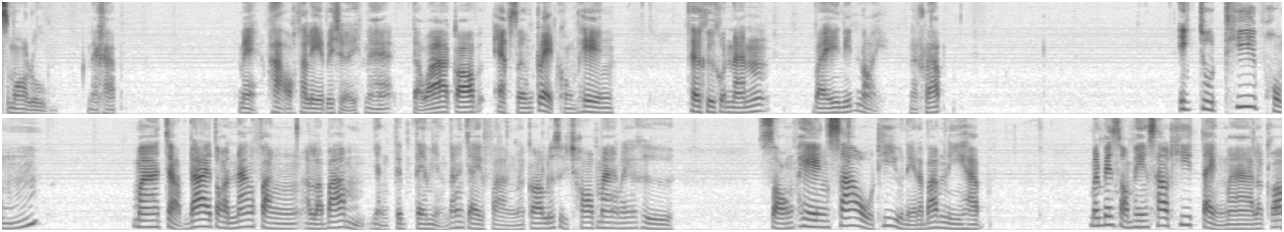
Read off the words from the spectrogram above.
Small Room นะครับแม่พาออกทะเลไปเฉยนะฮะ แต่ว่าก็แอบเสริมเกรดของเพลง เธอคือคนนั้นไปนิดหน่อยนะครับ อีกจุดที่ผมมาจับได้ตอนนั่งฟังอัลบั้มอย่างเต็มๆ อย่างตั้งใจฟัง แล้วก็รู้สึกชอบมากนั่นก็คือสองเพลงเศร้าที่อยู่ในอัลบั้มนี้ครับ มันเป็นสองเพลงเศร้าที่แต่งมาแล้วก็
